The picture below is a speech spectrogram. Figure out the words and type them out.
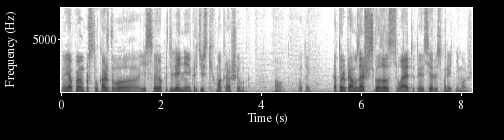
Но я понял, просто у каждого есть свое определение критических макроошибок. Вот, в итоге. Которые прям, знаешь, глаза застилают, и ты сервис смотреть не можешь.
